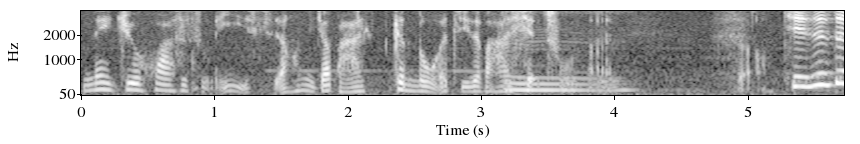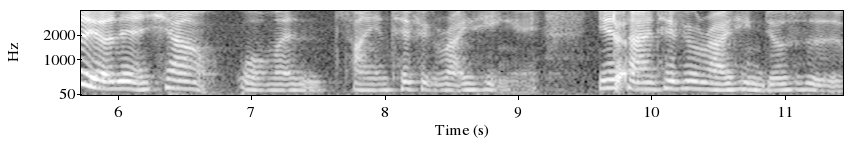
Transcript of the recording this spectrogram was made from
那句话是什么意思，然后你就要把它更逻辑的把它写出来。对啊。其实这有点像我们 scientific writing 哎。因为 scientific writing 就是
